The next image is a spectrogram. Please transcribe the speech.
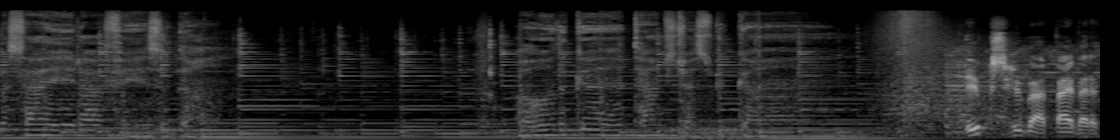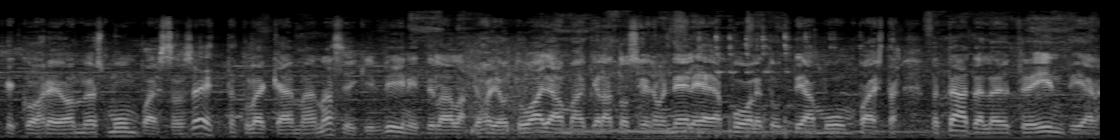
By side our fears are done? All the good times just begun Yksi hyvä päiväretkekohde on myös Mumpaissa se, että tulee käymään Nasikin viinitilalla, johon joutuu ajamaan kyllä tosiaan neljä ja puoli tuntia Mumpaista. No täältä löytyy Intian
